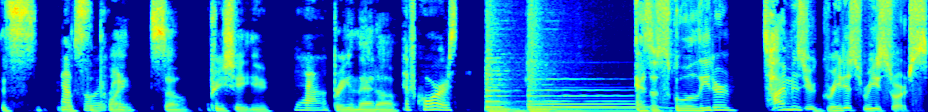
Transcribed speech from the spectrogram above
It's what's the point? So appreciate you yeah. bringing that up. Of course. As a school leader, time is your greatest resource,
